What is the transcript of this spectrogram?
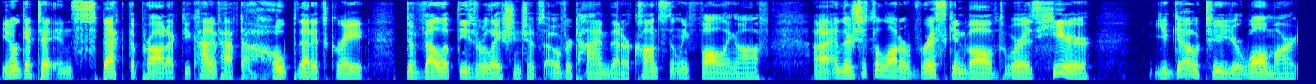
You don't get to inspect the product. You kind of have to hope that it's great, develop these relationships over time that are constantly falling off. Uh, and there's just a lot of risk involved. Whereas here, you go to your Walmart,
